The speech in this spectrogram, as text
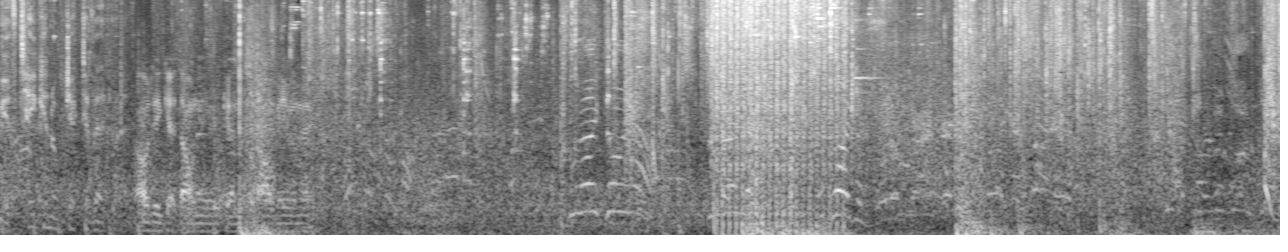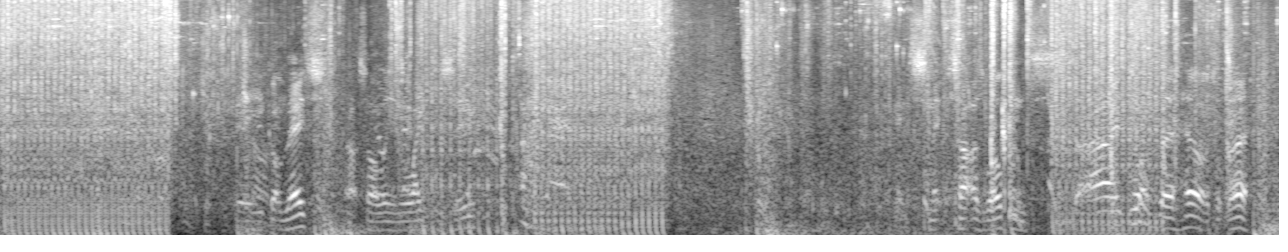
We have taken objective Edward. Oh, How did he get down here again? It's down here, isn't it? Yeah, you got res. That's all I like to see. Getting sniped at as well from the side. What the hell? It's up there.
